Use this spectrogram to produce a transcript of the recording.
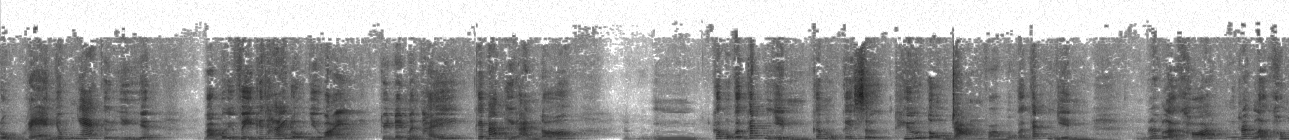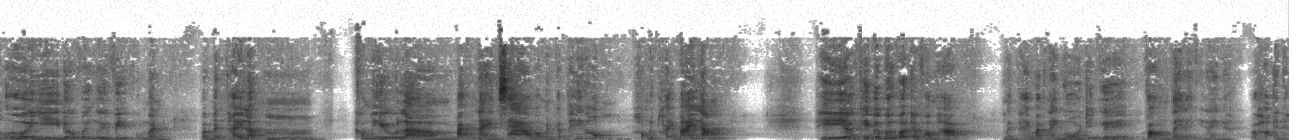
rụt rè nhút nhát kiểu gì á. Và bởi vì cái thái độ như vậy cho nên mình thấy cái bác người anh đó có một cái cách nhìn có một cái sự thiếu tôn trọng và một cái cách nhìn rất là khó rất là không ưa gì đối với người việt của mình. Và mình thấy là um, không hiểu là bác này sao và mình cảm thấy không không được thoải mái lắm. Thì khi mới bước vào trong phòng học mình thấy bác này ngồi trên ghế, vòng tay lại như này nè, và hỏi nè,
